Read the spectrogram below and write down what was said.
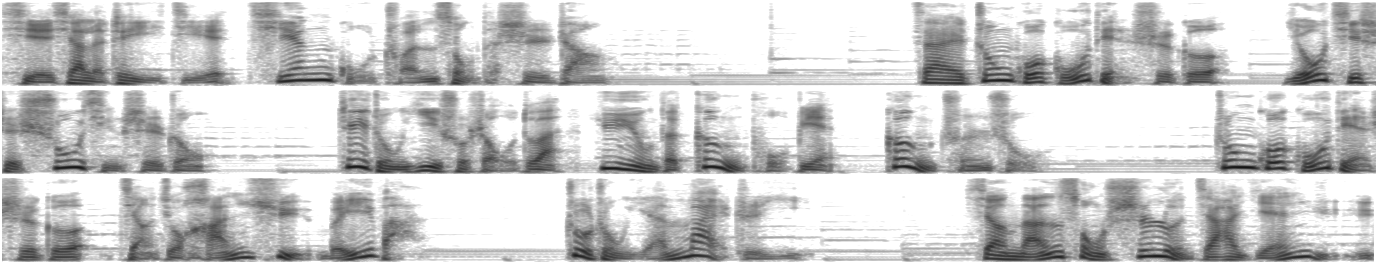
写下了这一节千古传颂的诗章。在中国古典诗歌，尤其是抒情诗中，这种艺术手段运用的更普遍、更纯熟。中国古典诗歌讲究含蓄委婉，注重言外之意。像南宋诗论家严语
